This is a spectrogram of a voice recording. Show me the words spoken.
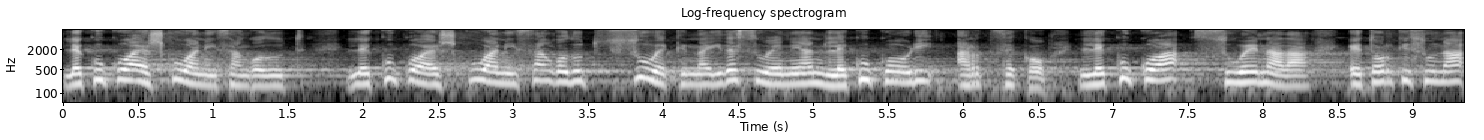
lekukoa eskuan izango dut. Lekukoa eskuan izango dut zuek nahi dezuenean lekuko hori hartzeko. Lekukoa zuena da, etorkizuna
